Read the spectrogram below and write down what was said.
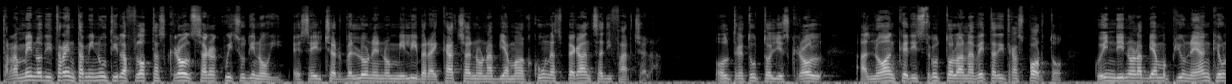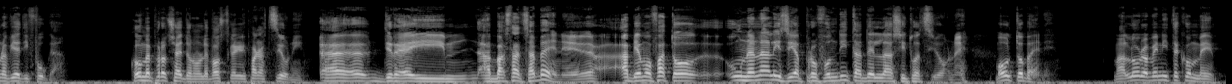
Tra meno di 30 minuti la flotta Scroll sarà qui su di noi e se il cervellone non mi libera e caccia non abbiamo alcuna speranza di farcela. Oltretutto gli Scroll hanno anche distrutto la navetta di trasporto, quindi non abbiamo più neanche una via di fuga. Come procedono le vostre riparazioni? Eh, direi mm, abbastanza bene. Abbiamo fatto eh, un'analisi approfondita della situazione. Molto bene. Ma allora venite con me,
